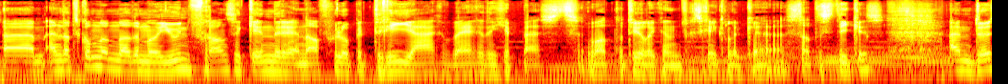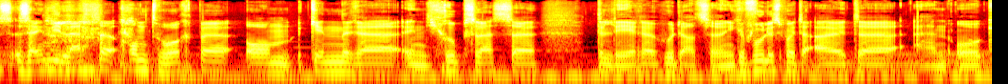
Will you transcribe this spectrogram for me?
Ehm, en dat komt omdat een miljoen Franse kinderen in de afgelopen drie jaar werden gepest. Wat natuurlijk een verschrikkelijke statistiek is. En dus zijn die lessen ontworpen om kinderen in groepslessen te leren hoe dat ze hun gevoelens moeten uiten. En ook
